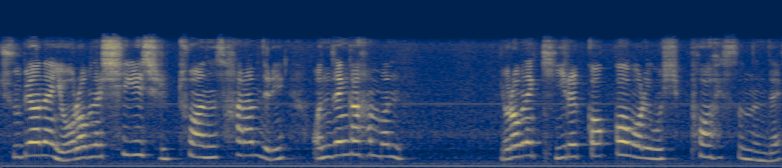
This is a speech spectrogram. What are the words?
주변에 여러분을 시기 질투하는 사람들이 언젠가 한번 여러분의 길을 꺾어버리고 싶어 했었는데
